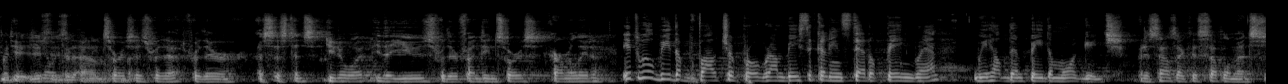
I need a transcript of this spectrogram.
Do do you know what their funding sources for that, for their assistance? Do you know what they use for their funding source, Carmelita? It will be the voucher program. Basically, instead of paying rent, we help them pay the mortgage. But it sounds like this supplements,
